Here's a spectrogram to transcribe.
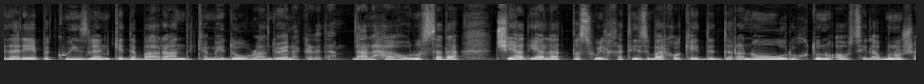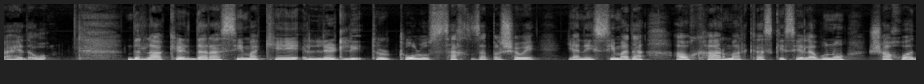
ادارې په کوینزلند کې د باران د کمیدو وړاندوینه کړې ده دا له هغه وروسته ده چې یاد ایالت په سویل ختیځ برخو کې د درنو روختونو او سیلابونو شاهد وو د لاکر دره سیمه کې لډلی تر ټولو سخت ځپل شوی یعنی سیمه ده او ښار مرکز کې سیلابونو شاخوا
